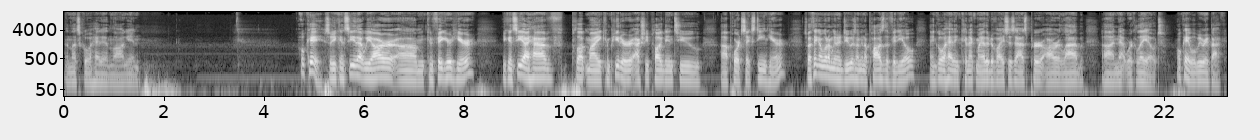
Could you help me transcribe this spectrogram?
And let's go ahead and log in. Okay, so you can see that we are um, configured here. You can see I have my computer actually plugged into uh, port 16 here. So I think what I'm going to do is I'm going to pause the video and go ahead and connect my other devices as per our lab uh, network layout. Okay, we'll be right back.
